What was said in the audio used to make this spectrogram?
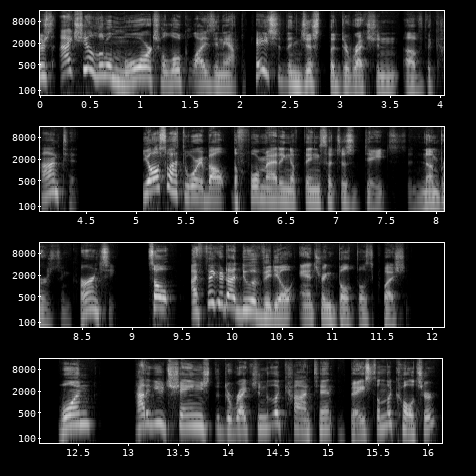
there's actually a little more to localizing the application than just the direction of the content. You also have to worry about the formatting of things such as dates and numbers and currency. So I figured I'd do a video answering both those questions. One, how do you change the direction of the content based on the culture?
